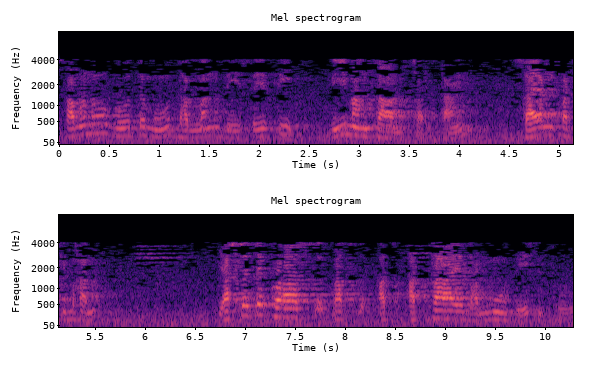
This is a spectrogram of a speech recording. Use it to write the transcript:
සමනෝ ගෝතමෝ ධම්මං දේශේති දීමංසාන චරිතං සයං පටිභාන යස්සච කොරස් අත්ථාය ධම්මෝ දේශිතෝ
